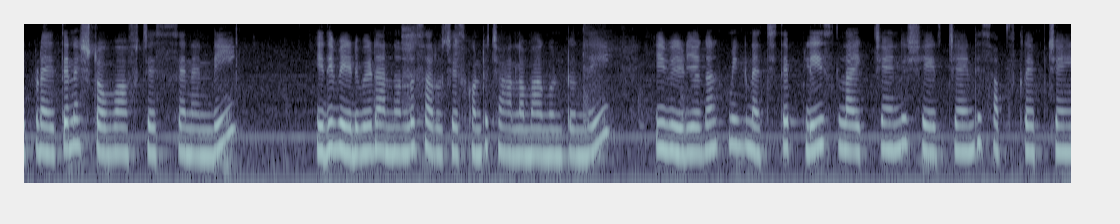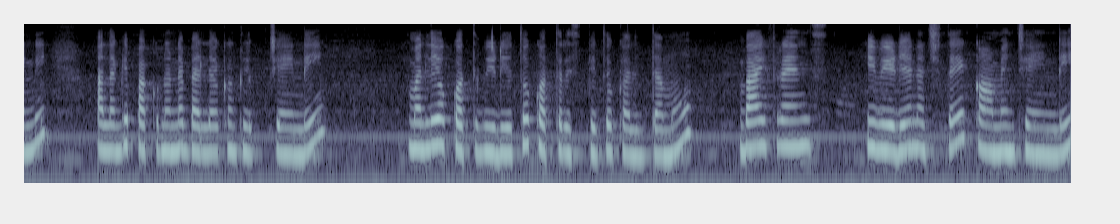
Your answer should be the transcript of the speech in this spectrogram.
ఇప్పుడైతే నేను స్టవ్ ఆఫ్ చేసానండి ఇది వేడివేడి అన్నంలో సర్వ్ చేసుకుంటే చాలా బాగుంటుంది. ఈ వీడియో కనుక మీకు నచ్చితే ప్లీజ్ లైక్ చేయండి షేర్ చేయండి సబ్స్క్రైబ్ చేయండి. అలాగే పక్కనున్న బెల్ ఐకాన్ క్లిక్ చేయండి. మళ్ళీ ఒక కొత్త వీడియోతో కొత్త రెసిపీతో కలుద్దాము. Bye friends. ఈ వీడియో నచ్చితే కామెంట్ చేయండి.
